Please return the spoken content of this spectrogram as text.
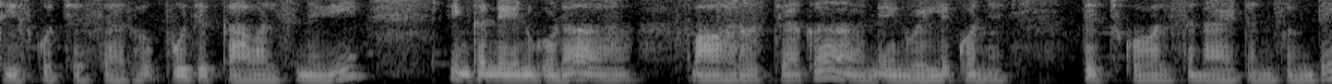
తీసుకొచ్చేసారు. పూజకి కావాల్సినవి. ఇంకా నేను కూడా మా వారు వచ్చాక నేను వెళ్ళి కొన్ని తెచ్చుకోవాల్సిన ఐటమ్స్ ఉంటే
